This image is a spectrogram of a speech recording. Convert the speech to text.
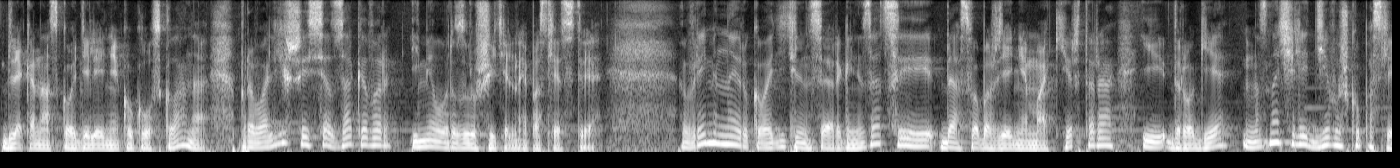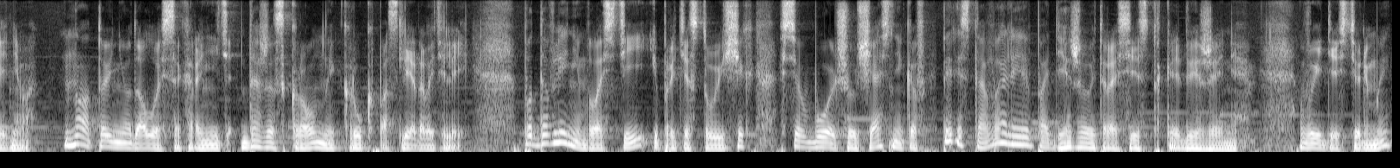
Для канадского отделения Куклус-клана провалившийся заговор имел разрушительные последствия. Временной руководительницей организации до освобождения Маккиртера и Дроге назначили девушку последнего – но то и не удалось сохранить даже скромный круг последователей. Под давлением властей и протестующих все больше участников переставали поддерживать расистское движение. Выйдя из тюрьмы,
